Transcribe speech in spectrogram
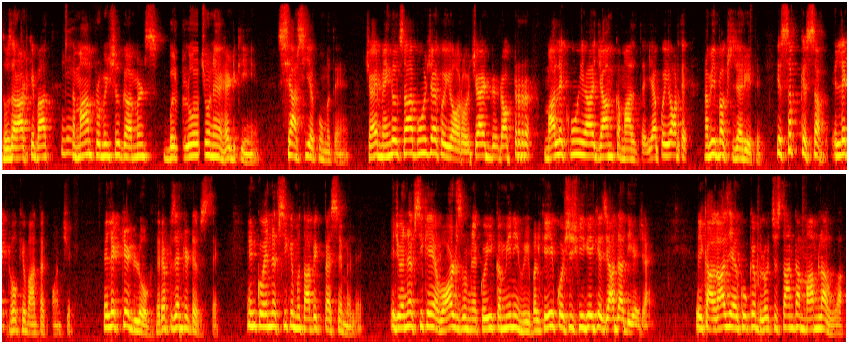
2008 के बाद तमाम प्रोविंशियल गवर्नमेंट्स बलोचों ने हेड की हैं सियासी हुकूमतें हैं। चाहे मैंगल साहब हों, चाहे कोई और हो, चाहे डॉक्टर मालिक हों या जाम कमाल थे या कोई और थे, नबी बख्श जहरी थे, ये सब के सब इलेक्ट होके वहाँ तक पहुँचे। इलेक्टेड लोग थे रिप्रेजेंटेटिव्स थे। इनको एनएफसी के मुताबिक पैसे मिले। ये जो एनएफसी के अवार्ड्स उनमें कोई कमी नहीं हुई, बल्कि ये कोशिश की गई कि ज़्यादा दिए जाए। एक आगाज़ हकूक़ बलोचिस्तान का मामला हुआ।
